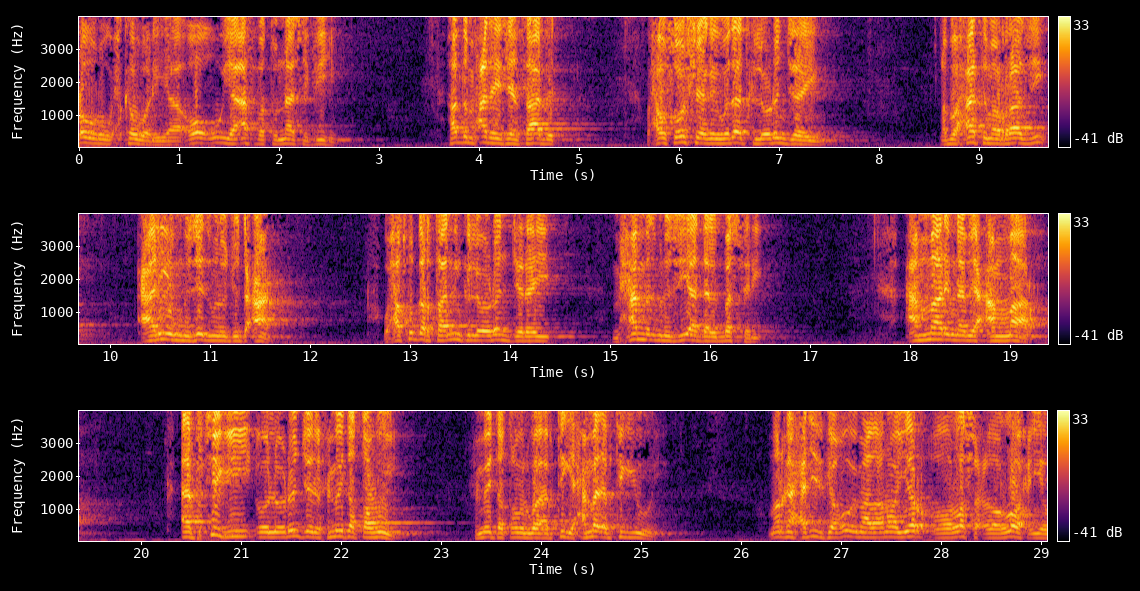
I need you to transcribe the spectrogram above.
dhowru wax ka wariyaa oo uu yahay ahbat nnaasi fiihi. Hadda maxaad hayseen haabit waxau soo sheegay wadaadkii la odhan jiray abu xaatim araazi caliy bnu zayd bnu judcaan waxaad ku dartaa ninkii la odhan jiray maxamed bnu ziyaad albasri camaar ibn abi camaar abtigii oo la odhan jiray xumayd awiil xumayd awiil waa abtigi xamaad abtigii wey markaan xadiidkan u imaado anoo yar oo la socdo loox iyo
